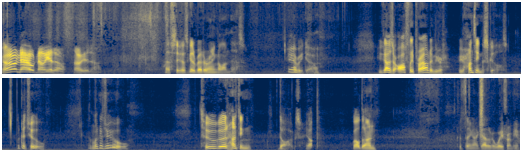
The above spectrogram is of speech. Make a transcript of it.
Oh no. No, you don't. No, you don't. Let's see. Let's get a better angle on this. There we go. You guys are awfully proud of your your hunting skills. Look at you. And look at you. Two good hunting dogs. Yep. Well done. Good thing I got it away from you.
